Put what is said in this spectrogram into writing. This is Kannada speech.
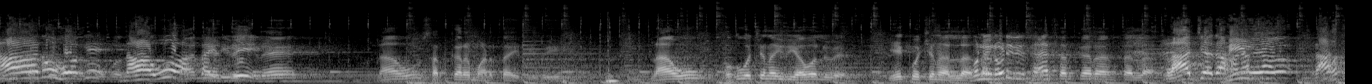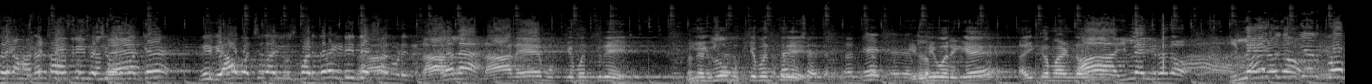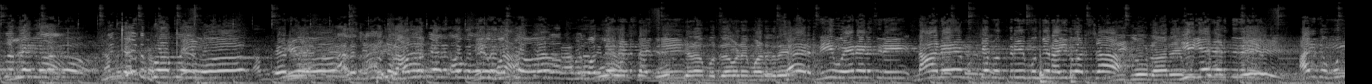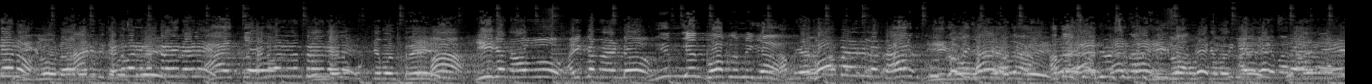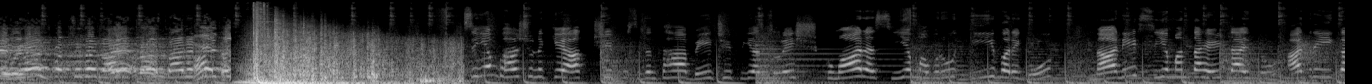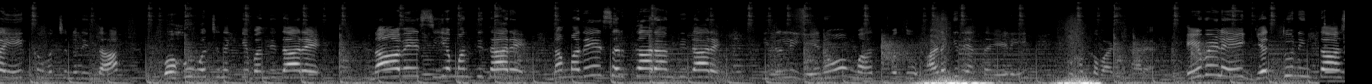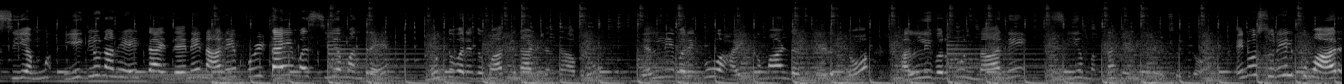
ನಾನು ಹೋಗಿ ನಾವು ಆಗ್ತಾ ನಾವು ಸರ್ಕಾರ ಮಾಡ್ತಾ ಇದ್ದೀವಿ. ನಾವು ಬಹುವಚನ ಇದು ಯಾವಲ್ಲೂ ಏಕವಚನ ಅಲ್ಲ. ನೋಡಿದ್ರಿ ಸರ್? ಸರ್ಕಾರ ಅಂತಲ್ಲ ರಾಜ್ಯದ ನೀವು ಹಣಕಾಸು- ರಾಷ್ಟ್ರದ ಹಣಕಾಸು ಇದ್ರಿಂದ ಸಚಿವರ ಬಗ್ಗೆ ನೀವು ಯಾವ ವಚನ ಯೂಸ್ ಮಾಡಿದ್ರೆ ಇಡೀ ದೇಶ ನೋಡಿದೆ ನಾ- ಅಲ್ಲಲ್ಲ. ನಾನೇ ಮುಖ್ಯಮಂತ್ರಿ. ಈಗಲೂ ಮುಖ್ಯಮಂತ್ರಿ. ಇಲ್ಲಿವರೆಗೆ ಹೈಕಮಾಂಡ್ ಇಲ್ಲೇ ಇರೋದು. ಇಲ್ಲೇ ಇರೋದು. ಪ್ರಾಬ್ಲಮ್ ಇರೋದು. ಜನ ಬದಲಾವಣೆ ಮಾಡಿದ್ರೆ ಸರ್ ನೀವು ಏನ್ ಹೇಳ್ತೀರಿ? ನಾನೇ ಮುಖ್ಯಮಂತ್ರಿ ಮುಂದಿನ ಐದು ವರ್ಷ. ಈಗಲೂ ನಾನೇ ಈಗ ಏನ್ ಹೇಳ್ತೀರಿ. ಐದು ಮುಂದೇನು? ಈಗಲೂ ನಾನೇ ಜನವರಿ ನಂತರ ಏನ್ ಹೇಳಿ? ಜನವರಿ ನಂತರ ಏನ್ ಹೇಳಿ? ಮುಖ್ಯಮಂತ್ರಿ. ಈಗ ನಾವು ಹೈಕಮಾಂಡ್. ನಿಮ್ಗೇನ್ ಪ್ರಾಬ್ಲಮ್ ಈಗ? ಅಧಿವೇಶನ. ವಿರೋಧ ಪಕ್ಷದ ನಾಯಕರ ಸ್ಥಾನಕ್ಕೆ ಭಾಷಣಕ್ಕೆ ಆಕ್ಷೇಪಿಸಿದಂತಹ ಬಿಜೆಪಿಯ ಸುರೇಶ್ ಕುಮಾರ್, ಸಿಎಂ ಅವರು ಈವರೆಗೂ ನಾನೇ ಸಿಎಂ ಅಂತ ಹೇಳ್ತಾ ಇದ್ರು. ಆದ್ರೆ ಈಗ ಏಕವಚನದಿಂದ ಬಹುವಚನಕ್ಕೆ ಬಂದಿದ್ದಾರೆ. ನಾವೇ ಸಿಎಂ ಅಂತಿದ್ದಾರೆ. ನಮ್ಮದೇ ಸರ್ಕಾರ ಅಂತಿದ್ದಾರೆ. ಇದರಲ್ಲಿ ಏನೋ ಮಹತ್ವದ್ದು ಅಡಗಿದೆ ಅಂತ ಹೇಳಿ ಕುಟುಕವಾಡಿದ್ದಾರೆ ಈ ವೇಳೆ ಎದ್ದು ನಿಂತ ಸಿಎಂ, ಈಗಲೂ ನಾನು ಹೇಳ್ತಾ ಇದ್ದೇನೆ, ನಾನೇ ಫುಲ್ ಟೈಮ್ ಸಿಎಂ ಅಂದ್ರೆ ಮುಂದುವರೆದು ಮಾತನಾಡಿದಂತಹ ಅವರು, ಎಲ್ಲಿವರೆಗೂ ಹೈಕಮಾಂಡ್ ಹೇಳುತ್ತೋ ಅಲ್ಲಿವರೆಗೂ ನಾನೇ ಸಿಎಂ ಅಂತ ಹೇಳಿ ತಿಳಿಸಿದ್ರು. ಇನ್ನು ಸುನೀಲ್ ಕುಮಾರ್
